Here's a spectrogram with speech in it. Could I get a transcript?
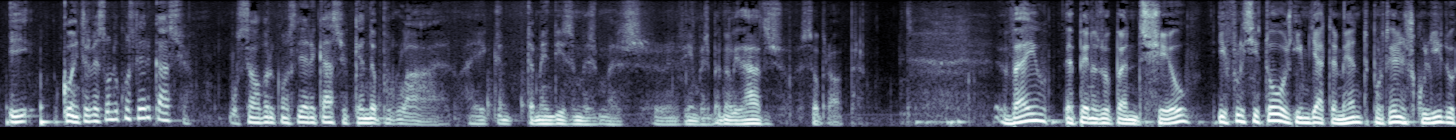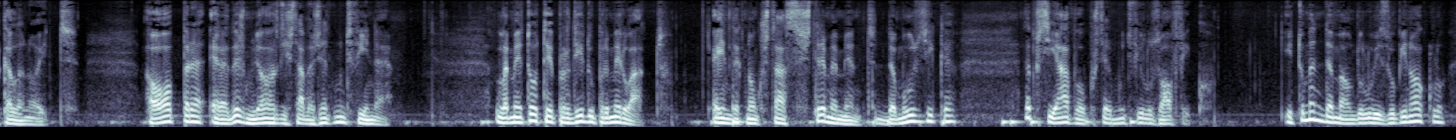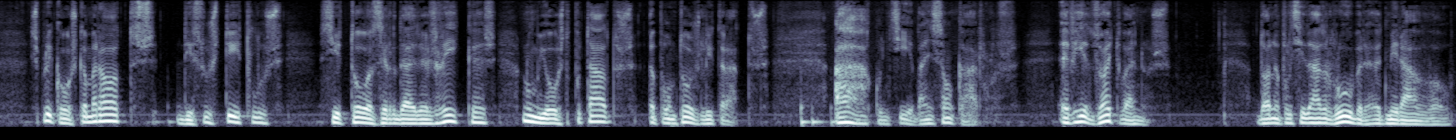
e com a intervenção do Conselheiro Cássio, o célebre Conselheiro Cássio, que anda por lá, e que também diz umas, umas, enfim, umas banalidades sobre a ópera. Veio, apenas o pano desceu, e felicitou-os imediatamente por terem escolhido aquela noite. A ópera era das melhores e estava gente muito fina. Lamentou ter perdido o primeiro ato. Ainda que não gostasse extremamente da música, apreciava-o por ser muito filosófico. E, tomando da mão de Luís o binóculo, explicou os camarotes, disse os títulos, citou as herdeiras ricas, nomeou os deputados, apontou os literatos. Ah, conhecia bem São Carlos. Havia 18 anos. Dona Felicidade rubra admirava-o.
